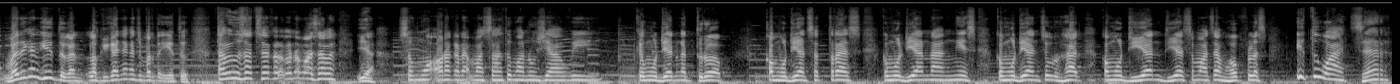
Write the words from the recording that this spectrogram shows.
Berarti kan gitu kan, logikanya kan seperti itu. Tapi Ustaz saya kalau kena masalah, ya semua orang kena masalah itu manusiawi. Kemudian ngedrop, kemudian stres, kemudian nangis, kemudian curhat, kemudian dia semacam hopeless. Itu wajar.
